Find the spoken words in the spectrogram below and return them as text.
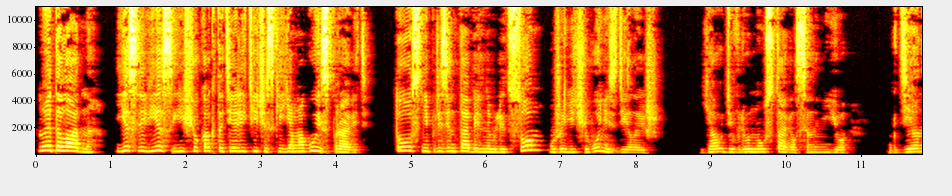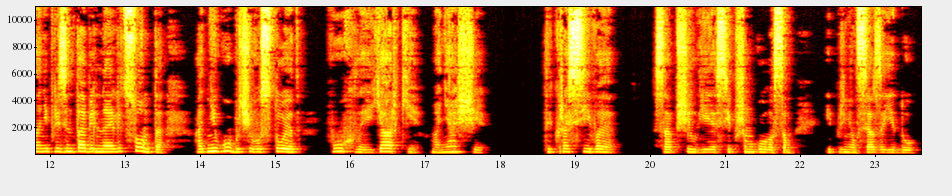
Но это ладно. Если вес еще как-то теоретически я могу исправить, то с непрезентабельным лицом уже ничего не сделаешь. Я удивленно уставился на нее. Где она непрезентабельная лицом-то? Одни губы чего стоят? Пухлые, яркие, манящие. — Ты красивая, — сообщил ей осипшим голосом, — и принялся за еду.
